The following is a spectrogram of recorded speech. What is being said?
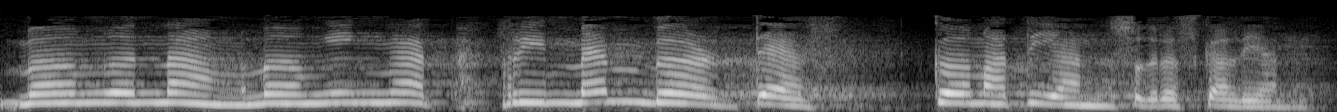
Mengenang, mengingat, remember death. Kematian saudara sekalian.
